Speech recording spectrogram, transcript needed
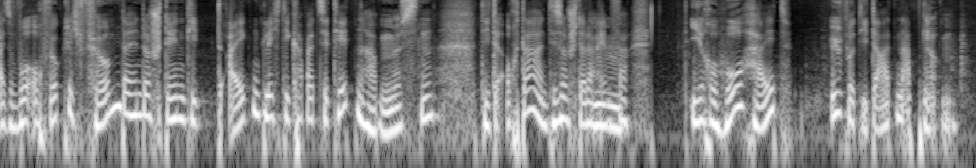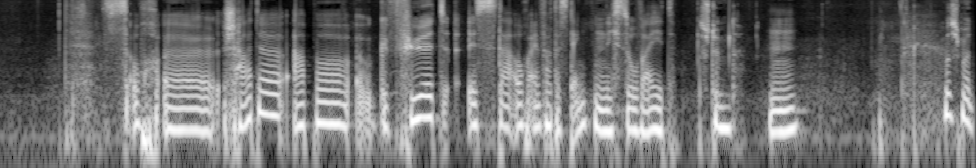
also wo auch wirklich Firmen dahinter stehen, die eigentlich die Kapazitäten haben müssten, die da auch da an dieser Stelle Mhm. einfach ihre Hoheit über die Daten abgeben. Das ist auch äh, schade, aber äh, gefühlt ist da auch einfach das Denken nicht so weit. Das stimmt. Hm. Muss ich mal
